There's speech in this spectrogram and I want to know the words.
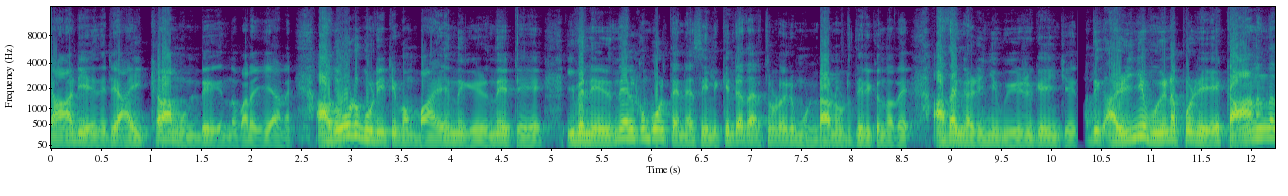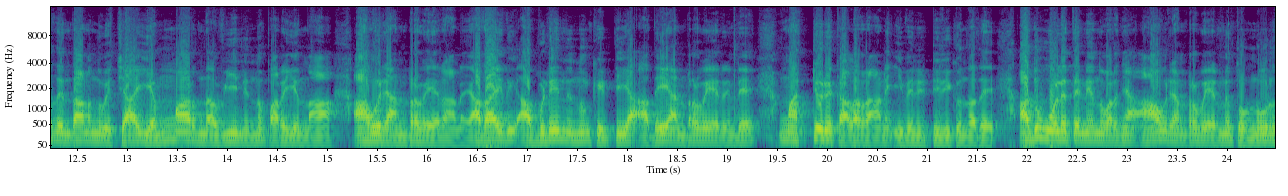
ചാടി എഴുന്നേറ്റ് ഐക്കളമുണ്ട് എന്ന് പറയുകയാണ്. അതോട് അതോടുകൂടിയിട്ട് ഇവൻ ഭയന്ന് എഴുന്നേറ്റ് ഇവൻ എഴുന്നേൽക്കുമ്പോൾ തന്നെ സിൽക്കിന്റെ തരത്തിലുള്ള ഒരു മുണ്ടാണ് ഉടുത്തിരിക്കുന്നത്. അതം കഴിഞ്ഞ് വീഴുകയും വീഴുകയും ചെയ്തു. അത് അഴിഞ്ഞു വീണപ്പോഴേ കാണുന്നത് എന്താണെന്ന് വെച്ചാൽ എം ആർ നവീൻ എന്ന് പറയുന്ന ആ ഒരു അണ്ടർവെയറാണ് അതായത് അവിടെ നിന്നും കിട്ടിയ അതേ അണ്ടർവെയറിന്റെ മറ്റൊരു കളറാണ് ഇവൻ ഇട്ടിരിക്കുന്നത്. അതുപോലെ തന്നെ എന്ന് പറഞ്ഞാൽ ആ ഒരു അണ്ടർവെയറിന് തൊണ്ണൂറ്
